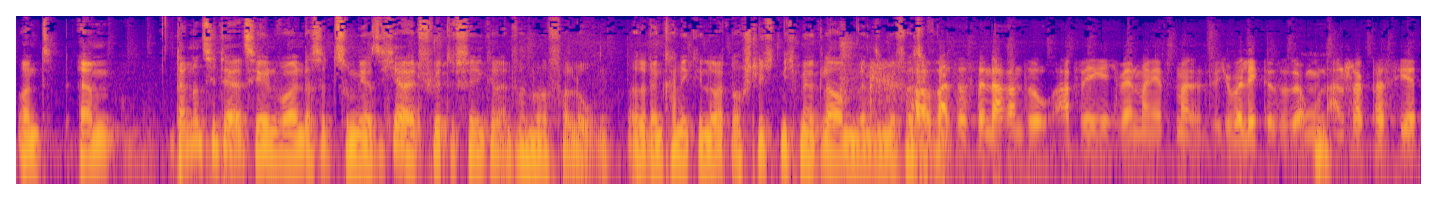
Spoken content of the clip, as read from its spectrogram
Und ähm, dann uns hinterher erzählen wollen, dass es zu mehr Sicherheit führt, das finde ich dann einfach nur noch verlogen. Also dann kann ich den Leuten auch schlicht nicht mehr glauben, wenn sie mir versuchen. Aber was ist denn daran so abwegig, wenn man jetzt mal sich überlegt, dass es irgendwo ein Anschlag passiert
